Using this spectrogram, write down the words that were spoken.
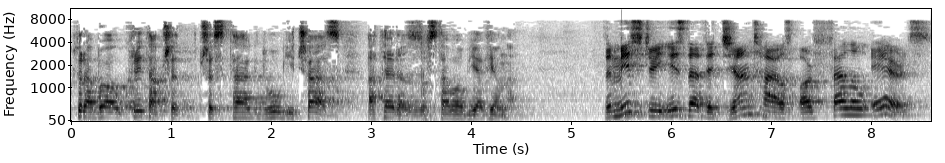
która była ukryta przed, przez tak długi czas, a teraz została objawiona? The mystery is that the Gentiles are fellow heirs.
